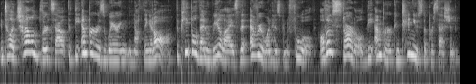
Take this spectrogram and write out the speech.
until a child child blurts out that the emperor is wearing nothing at all. The people then realize that everyone has been fooled. Although startled, the emperor continues the procession,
